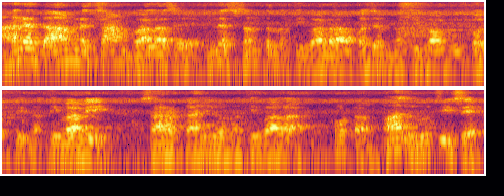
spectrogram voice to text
આને દામ ને સામ વાલા છે. એને સંત નથી વાલા, ભજન નથી વાલું, ભક્તિ નથી વાલી, સારા કાર્યો નથી વાલા. ખોટા માં જ રુચિ છે.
